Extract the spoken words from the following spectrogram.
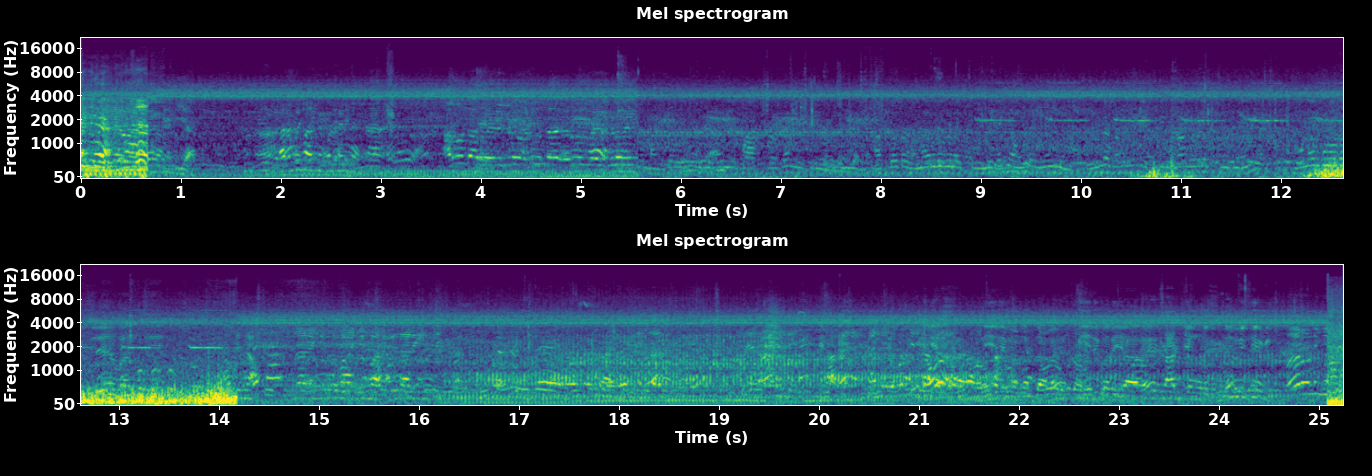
ஐயா வரட்டுமே இருபது பேர் இங்க தேசத்தை வந்து இல்லையா அங்க அடிக்கலாமா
